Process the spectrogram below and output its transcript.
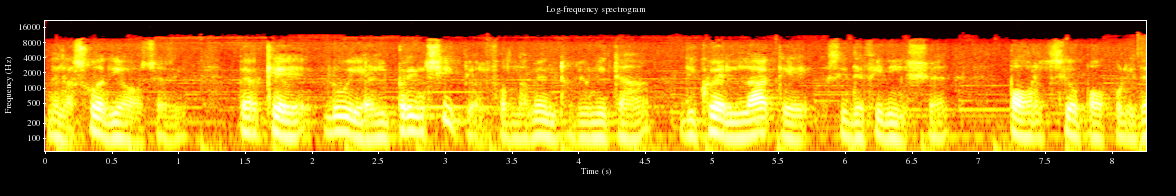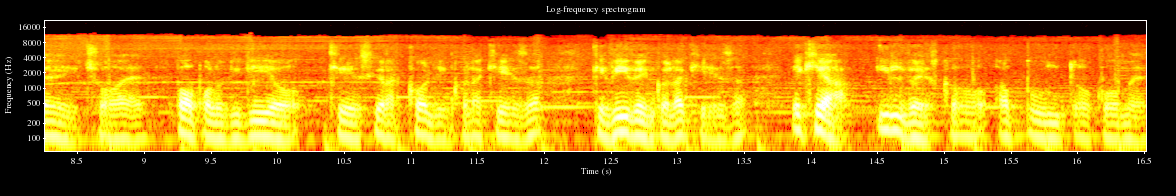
nella sua diocesi perché lui è il principio, il fondamento di unità di quella che si definisce Porzio Populi Dei, cioè popolo di Dio che si raccoglie in quella Chiesa, che vive in quella Chiesa e che ha il vescovo appunto come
